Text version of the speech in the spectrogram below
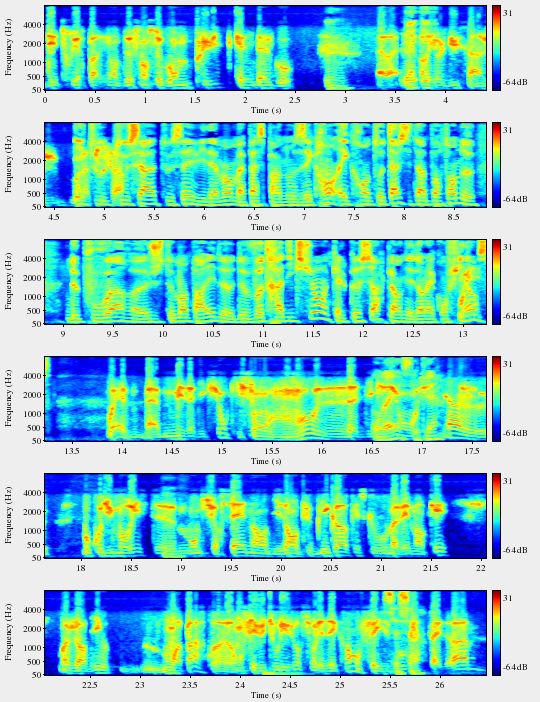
détruire Paris en 200 secondes plus vite qu'Anne Hidalgo. Mhm. Voilà, la variole du singe. Voilà et tout, tout, ça. tout ça, tout ça, évidemment, bah, passe par nos écrans. Écran total, c'est important de, de pouvoir euh, justement parler de, de votre addiction, en quelque sorte. Là, on est dans la confidence. Ouais, bah, mes addictions qui sont vos addictions Ouais, aussi. hein. Euh, beaucoup d'humoristes euh, Mm. montent sur scène en disant au public oh qu'est-ce que vous m'avez manqué? Moi je leur dis moi pas quoi. On s'est vu tous les jours sur les écrans, Facebook. Instagram,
